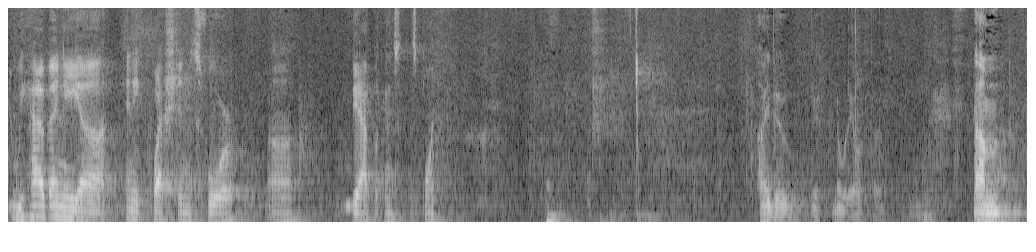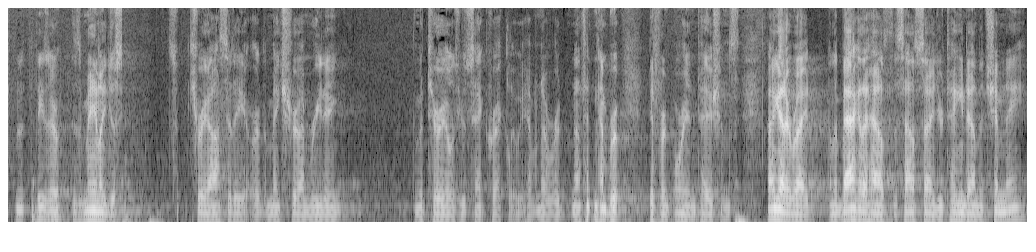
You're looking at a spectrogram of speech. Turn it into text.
Do we have any, uh, any questions for uh, the applicants at this point? I do, if nobody else does. Um, These are, this is mainly just curiosity, or to make sure I'm reading the materials you sent correctly. We have a number, a number of different orientations. I got it right. On the back of the house, the south side, you're taking down the chimney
